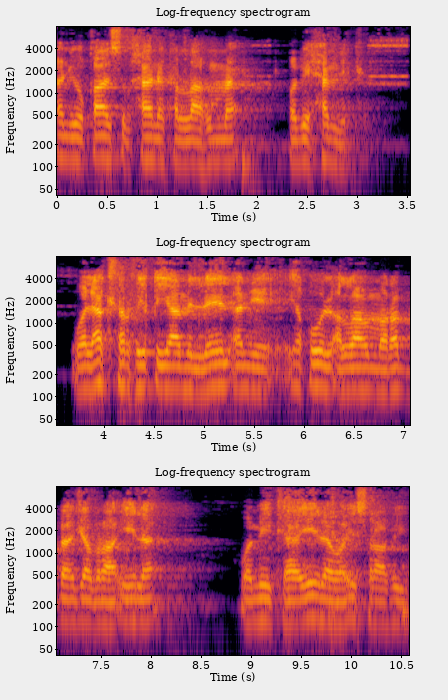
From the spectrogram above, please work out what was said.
أن يقال سبحانك اللهم وبحمدك. والأكثر في قيام الليل أن يقول اللهم رب جبرائيل وميكائيل وإسرافيل.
